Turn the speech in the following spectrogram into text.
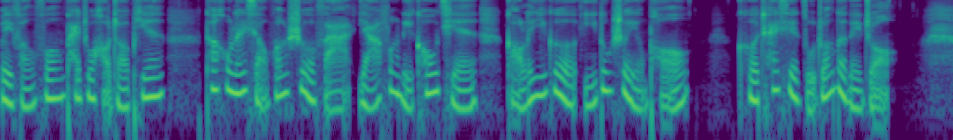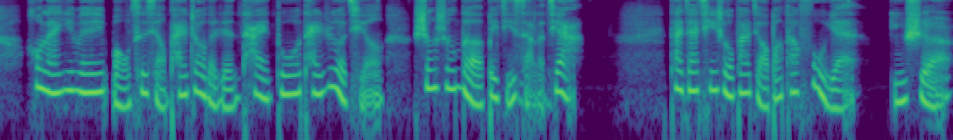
为防风拍出好照片，他后来想方设法牙缝里抠钱，搞了一个移动摄影棚，可拆卸组装的那种。后来因为某次想拍照的人太多太热情，生生的被挤散了架，大家七手八脚帮他复原，于是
